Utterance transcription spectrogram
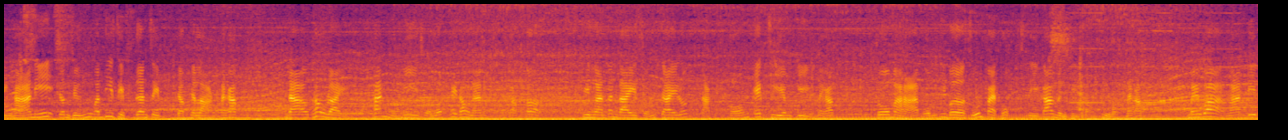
สิงหานี้จนถึงวันที่ 10 เดือน 10 จับฉลากนะครับ ดาวเท่าไหร่ท่านมีส่วนลดให้เท่านั้นนะครับ ก็ทีมงานท่านใดสนใจรถตักของ XCMG นะครับโทรมาหาผมที่เบอร์ 0864914246 นะครับ ไม่ว่างานดิน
